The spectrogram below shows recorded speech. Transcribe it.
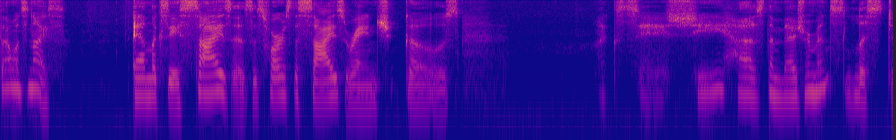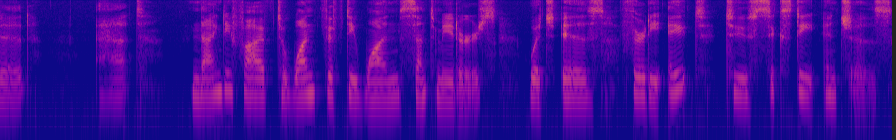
That one's nice. And let's see, sizes, as far as the size range goes, let's see, she has the measurements listed at 95 to 151 centimeters, which is 38 to 60 inches.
